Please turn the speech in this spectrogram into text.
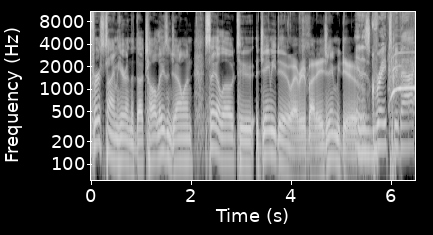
First time here in the Dutch Hall, ladies and gentlemen. Say hello to Jamie Dew, everybody. Jamie Dew. It is great to be back.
